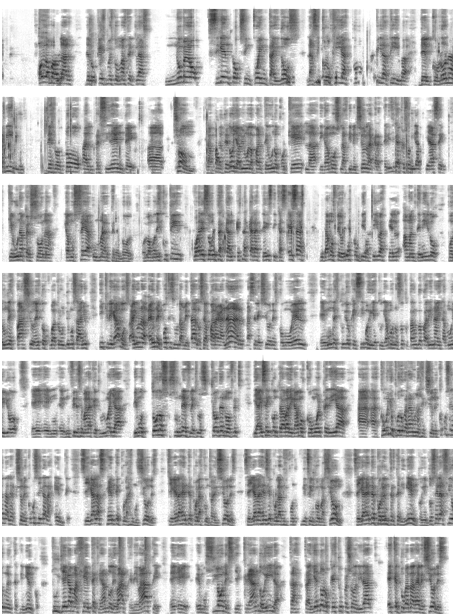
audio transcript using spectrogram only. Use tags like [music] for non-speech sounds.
hoy vamos a hablar de lo que es nuestro masterclass número 152, la psicología conspirativa del coronavirus derrotó al presidente uh, Trump. La parte 2, ya vimos la parte 1, porque la, digamos, las dimensiones, las características de personalidad que hacen que una persona, digamos, sea un mal perdedor. Hoy vamos a discutir cuáles son esas, esas características, esas digamos, teorías conspirativas que él ha mantenido por un espacio de estos cuatro últimos años y que, digamos, hay una, hay una hipótesis fundamental, o sea, para ganar las elecciones, como él, en un estudio que hicimos y estudiamos nosotros, tanto Karina y Ramón y yo, eh, en, en, un fin de semana que estuvimos allá, vimos todos sus Netflix, los shows de Netflix, y ahí se encontraba, digamos, cómo él pedía a, cómo yo puedo ganar unas elecciones, cómo se ganan las elecciones, cómo se llega a la gente. Se llega a la gente por las emociones, se llega a la gente por las contradicciones, se llega a la gente por la desinformación, se llega a la gente por entretenimiento. Y entonces él ha sido un entretenimiento. Tú llegas más gente creando debate, debate, eh, eh, emociones, creando ira, trayendo lo que es tu personalidad, es que tú ganas las elecciones.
